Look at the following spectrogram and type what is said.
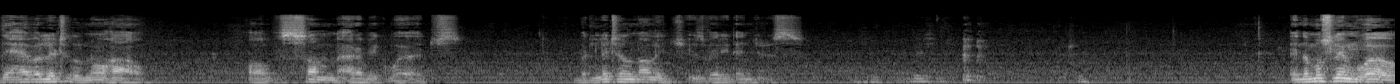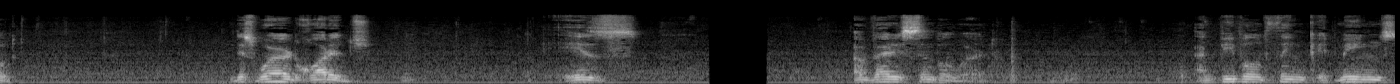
They have a little know-how of some Arabic words, but little knowledge is very dangerous. In the Muslim world, this word Khawarij is a very simple word, and people think it means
